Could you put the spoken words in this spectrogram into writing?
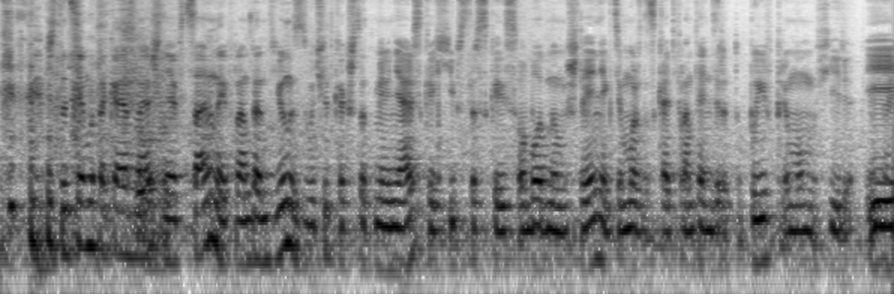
что тема такая, знаешь, неофициальная, и фронтенд юность звучит как что-то миллениальское, хипстерское и свободное мышление, где можно сказать фронтендеры тупые в прямом эфире. И...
